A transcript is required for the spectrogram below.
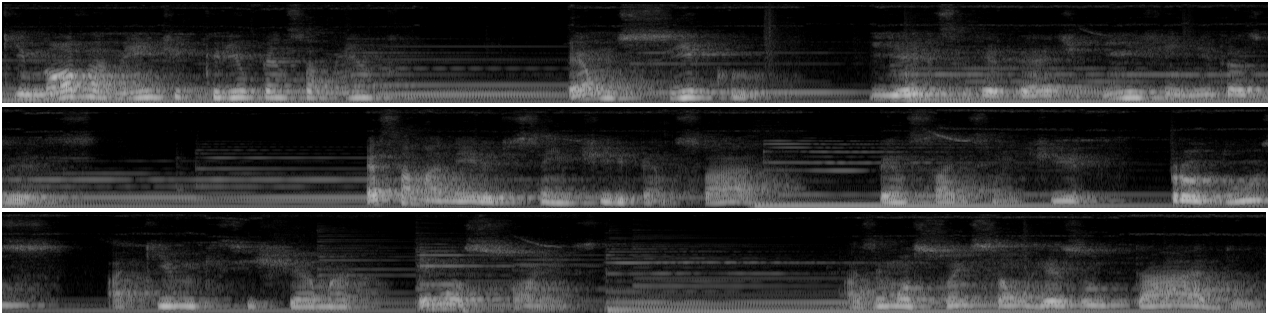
que novamente cria o pensamento. É um ciclo e ele se repete infinitas vezes. Essa maneira de sentir e pensar, pensar e sentir, produz aquilo que se chama emoções. As emoções são o resultado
